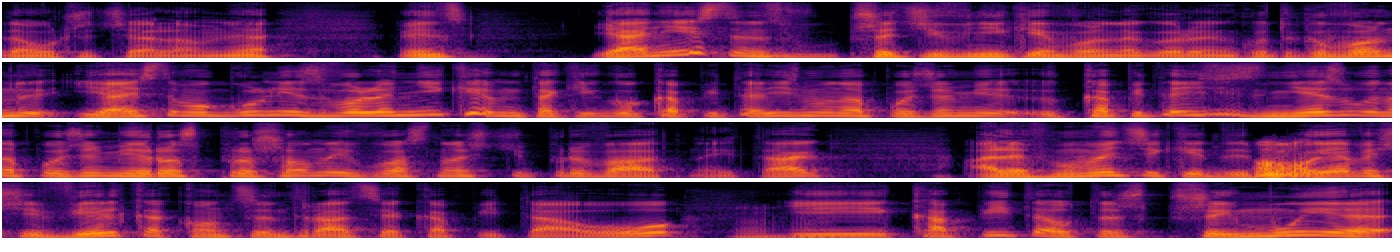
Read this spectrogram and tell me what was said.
nauczycielom, nie? Więc ja nie jestem przeciwnikiem wolnego rynku, tylko wolny, ja jestem ogólnie zwolennikiem takiego kapitalizmu na poziomie, kapitalizm jest niezły na poziomie rozproszonej własności prywatnej, tak? Ale w momencie, kiedy pojawia się wielka koncentracja kapitału i kapitał też przejmuje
